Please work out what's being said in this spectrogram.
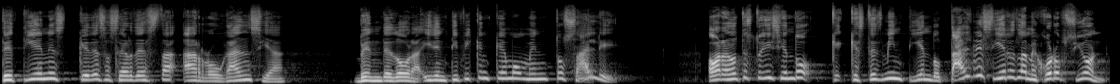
Te tienes que deshacer de esta arrogancia vendedora. Identifica en qué momento sale. Ahora, no te estoy diciendo que, estés mintiendo. Tal vez sí eres la mejor opción.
